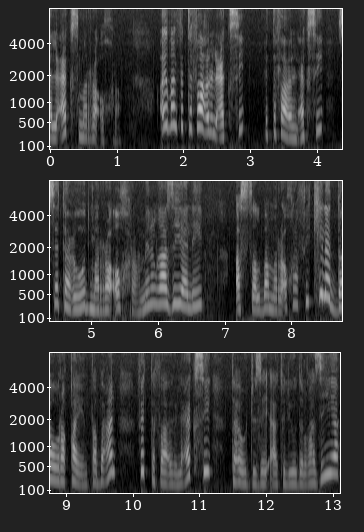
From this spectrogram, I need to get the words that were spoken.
العكس مرة أخرى. أيضا في التفاعل العكسي في التفاعل العكسي ستعود مرة أخرى من الغازية للصلبة مرة أخرى في كلا الدورقين. طبعا في التفاعل العكسي تعود جزيئات اليود الغازية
